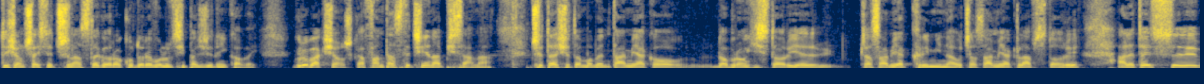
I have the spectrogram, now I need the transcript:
1613 roku do rewolucji październikowej. Gruba książka, fantastycznie napisana. Czyta się to momentami jako dobrą historię, czasami jak kryminał, czasami jak love story, ale to jest... Y,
